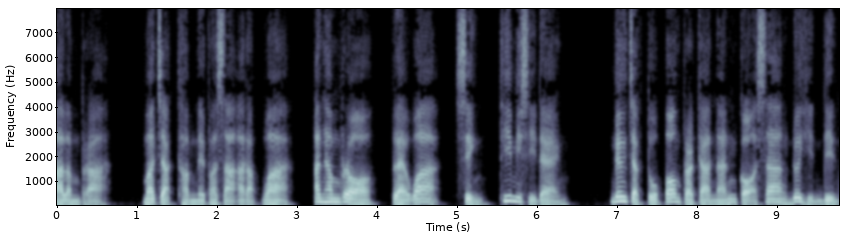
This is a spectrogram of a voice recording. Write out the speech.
อาลัมบรา มาจากคำในภาษาอาหรับว่า อันฮัมรอ แปลว่า สิ่งที่มีสีแดง เนื่องจากตัวป้อมปราการนั้นก่อสร้างด้วยหินดิน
